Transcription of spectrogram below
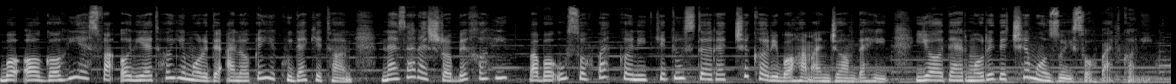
با آگاهی از فعالیتهای مورد علاقه کودکتان نظرش را بخواهید و با او صحبت کنید که دوست دارد چه کاری با هم انجام دهید یا در مورد چه موضوعی صحبت کنید.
